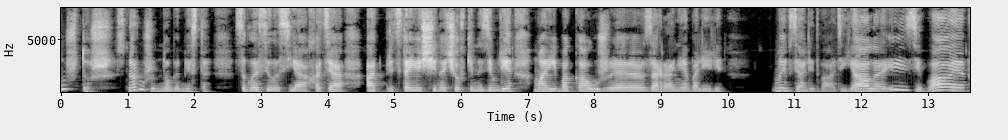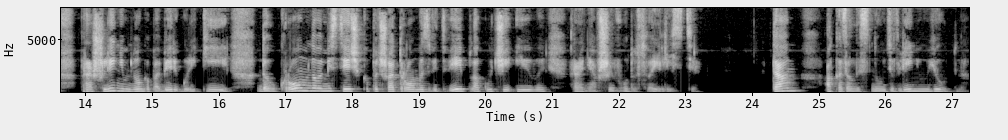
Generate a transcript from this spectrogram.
«Ну что ж, снаружи много места», – согласилась я, хотя от предстоящей ночевки на земле мои бока уже заранее болели. Мы взяли два одеяла и, зевая, прошли немного по берегу реки до укромного местечка под шатром из ветвей плакучей ивы, ронявшей в воду свои листья. Там оказалось на удивление уютно.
